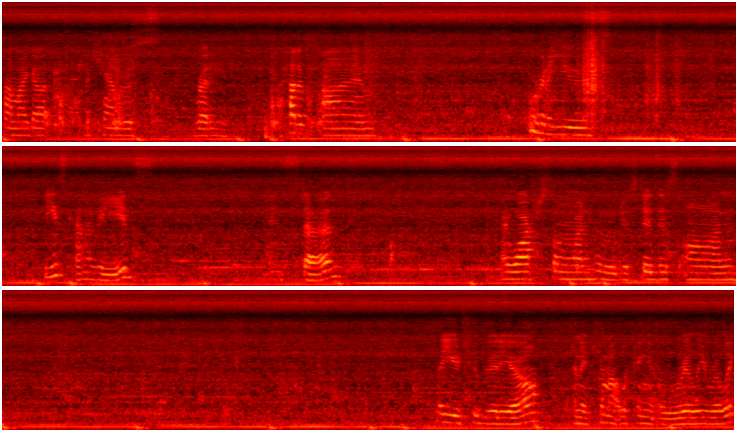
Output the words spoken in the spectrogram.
time I got the canvas ready ahead of time. We're going to use these kind of beads instead. I watched someone who just did this on a YouTube video and it came out looking really, really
